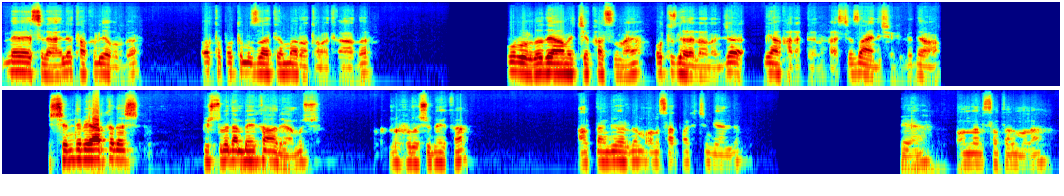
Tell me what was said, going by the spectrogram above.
Level silahıyla takılıyor burada. Otopotumuz zaten var otomatik havada. Bu burada devam edecek kasılmaya. 30 level alınca yan karakterini kasacağız. Aynı şekilde devam. Şimdi bir arkadaş güçlübeden BK arıyormuş. Ruh vuruşu BK. Alttan gördüm. Onu satmak için geldim. Ya, onları satalım ona.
